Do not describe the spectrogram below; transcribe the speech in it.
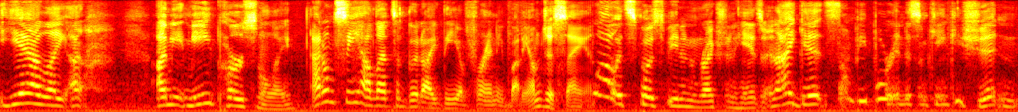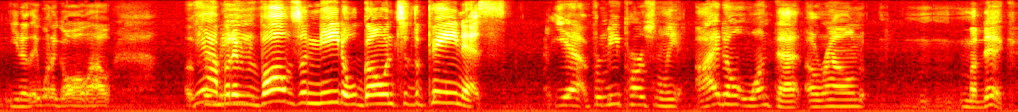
Yeah, like, I, I mean, me personally, I don't see how that's a good idea for anybody. I'm just saying. well, it's supposed to be an erection enhancer, and I get some people are into some kinky shit, and, you know, they want to go all out. For Yeah, but it involves a needle going to the penis. Yeah, for me personally, I don't want that around my dick.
